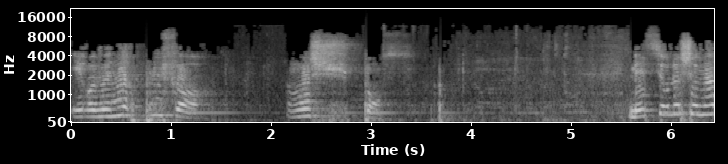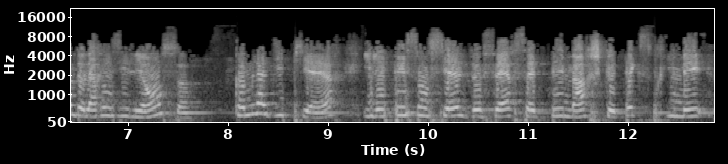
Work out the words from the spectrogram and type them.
et revenir plus fort. Moi, je pense. Mais sur le chemin de la résilience, comme l'a dit Pierre, il est essentiel de faire cette démarche que d'exprimer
